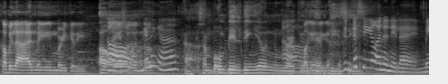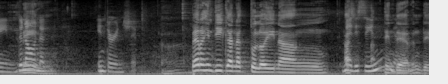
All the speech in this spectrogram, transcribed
kabilaan, may Mercury? Oo. Oo, ang galing ah. Isang buong building yun, yung Mercury ka-. Doon kasi yung ano nila eh, main. Doon ako Main. Nag-internship. Pero hindi ka nagtuloy ng... as- Medicine? Tinder, Ganun. hindi.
